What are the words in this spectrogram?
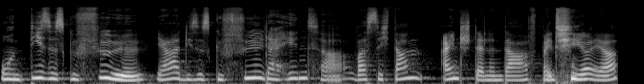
Und dieses Gefühl, ja, dieses Gefühl dahinter, was sich dann einstellen darf bei dir, ja,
